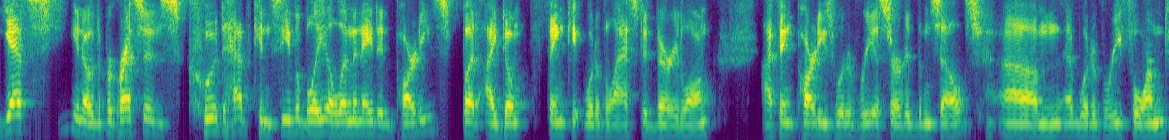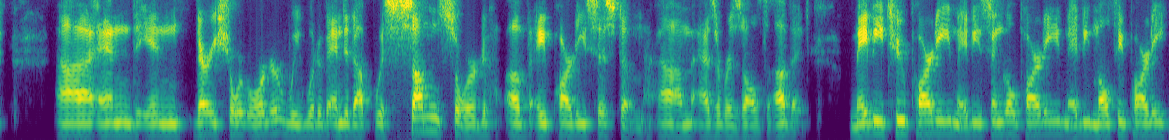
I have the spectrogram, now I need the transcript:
yes, you know, the progressives could have conceivably eliminated parties, but I don't think it would have lasted very long. I think parties would have reasserted themselves, um, would have reformed, uh, and in very short order, we would have ended up with some sort of a party system um, as a result of it. Maybe two party, maybe single party, maybe multi party.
